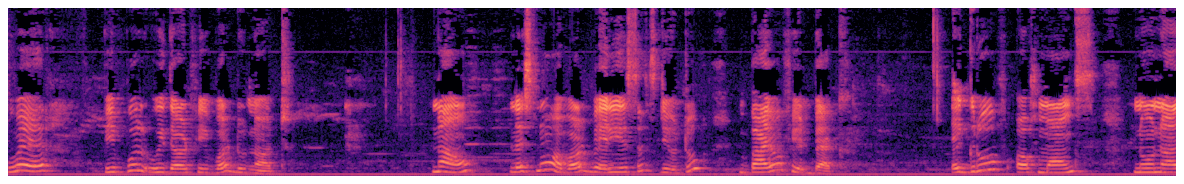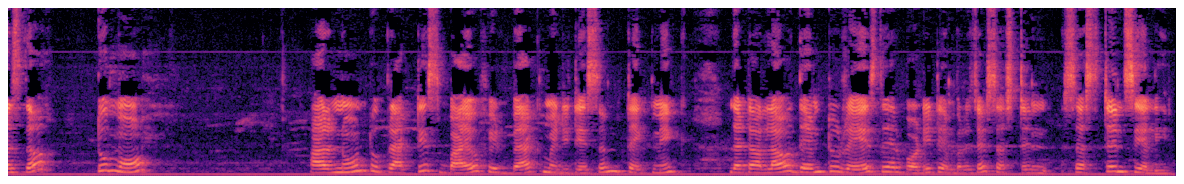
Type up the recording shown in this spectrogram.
where people without fever do not. Now, let's know about variations due to biofeedback. A group of monks known as the Tummo are known to practice biofeedback meditation technique that allow them to raise their body temperature substantially.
